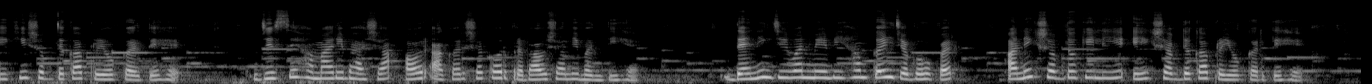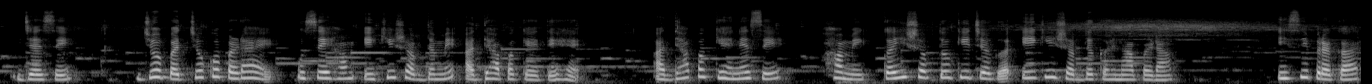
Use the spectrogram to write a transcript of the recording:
एक ही शब्द का प्रयोग करते हैं, जिससे हमारी भाषा और आकर्षक और प्रभावशाली बनती है। दैनिक जीवन में भी हम कई जगहों पर अनेक शब्दों के लिए एक शब्द का प्रयोग करते हैं। जैसे, जो बच्चों को पढ़ाए, उसे हम एक ही शब्द में अध्यापक कहते हैं। अध्यापक कहने से हमें कई शब्दों की जगह एक ही शब्द कहना पड़ा। इसी प्रकार,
